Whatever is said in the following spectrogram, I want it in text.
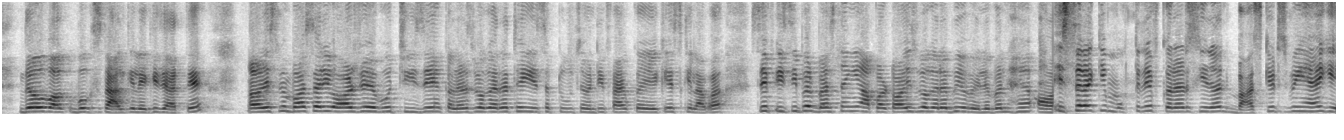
दो बुक्स डाल के लेके जाते हैं। और इसमें बहुत सारी और जो है वो चीज़ें कलर्स वगैरह थे, ये सब टू सेवेंटी फाइव का एक है। इसके अलावा सिर्फ़ इसी पर बस नहीं, यहाँ पर टॉयज़ वगैरह भी अवेलेबल हैं और इस तरह की मुख्तलिफ़ कलर्स की ना बास्केट्स भी हैं, ये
